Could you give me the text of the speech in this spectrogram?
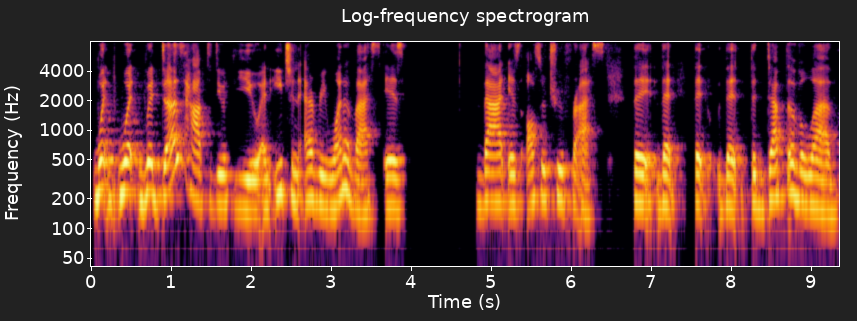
what what what does have to do with you and each and every one of us is that is also true for us. The, that that that the depth of love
